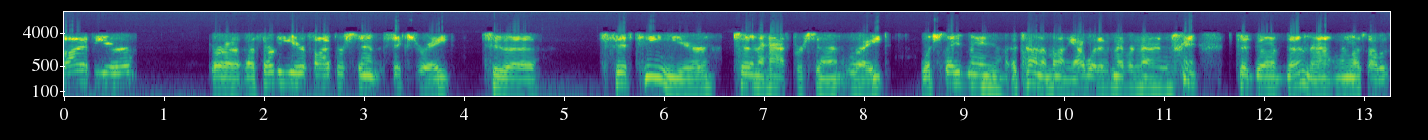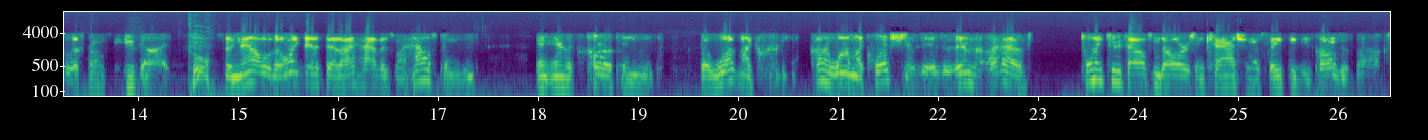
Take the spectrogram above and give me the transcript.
five year or a, a 30 year five percent fixed rate to a 15 year two and a half percent rate, which saved me a ton of money. I would have never known to go have done that unless I was listening to you guys. Cool. So now the only debt that I have is my house payment and, and the car payment. But what my kind of one of my questions is is then I have twenty two thousand dollars in cash in a safety deposit box,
